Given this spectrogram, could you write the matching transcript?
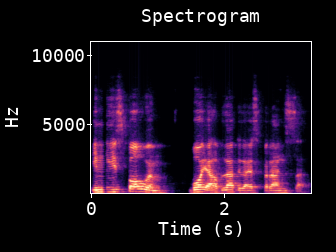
In his poem, Voy a hablar de la esperanza,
